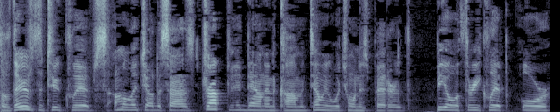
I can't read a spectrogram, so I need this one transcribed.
So there's the two clips. I'm gonna let y'all decide. Drop it down in a comment. Tell me which one is better, the BO3 clip or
